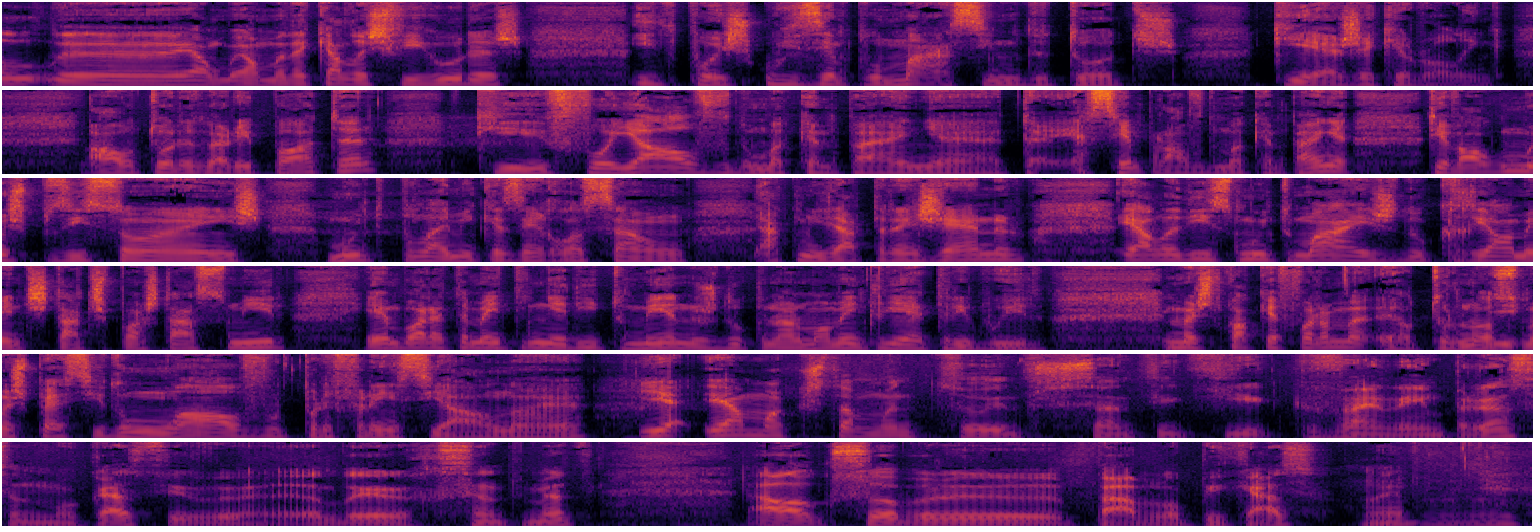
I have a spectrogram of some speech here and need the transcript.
uma- é uma daquelas figuras. E depois o exemplo máximo de todos, que é a J.K. Rowling, a autora do Harry Potter, que foi alvo de uma campanha, é sempre alvo de uma campanha, teve algumas posições muito polémicas em relação à comunidade transgênero. Ela disse muito mais do que realmente está disposta a assumir, embora também tinha dito menos do que normalmente lhe é atribuído. Mas de qualquer forma, ele tornou-se uma espécie de um alvo preferencial, não é? E é, e é uma questão muito interessante e que, que vem da imprensa, no meu caso, estive a ler recentemente algo sobre Pablo Picasso, não é?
